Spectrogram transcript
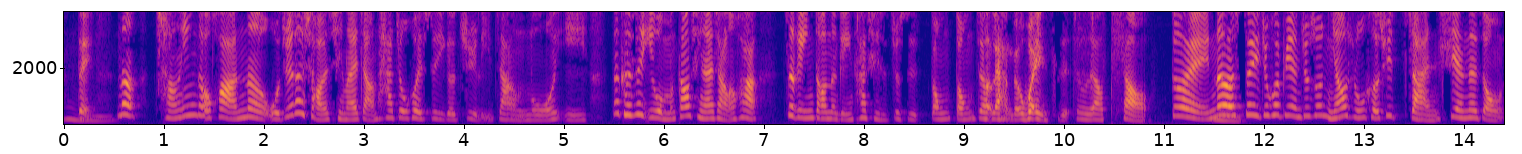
嗯、对，那长音的话，那我觉得小提琴来讲，它就会是一个距离这样挪移。那可是以我们钢琴来讲的话，这个音到那个音，它其实就是咚咚这两个位置，就是要跳。对，那所以就会变成，就是说你要如何去展现那种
